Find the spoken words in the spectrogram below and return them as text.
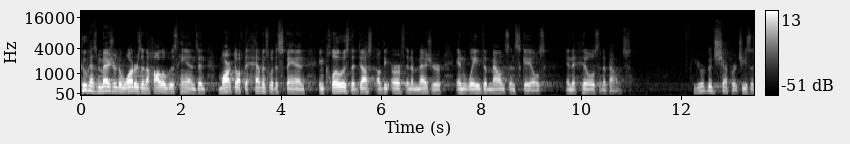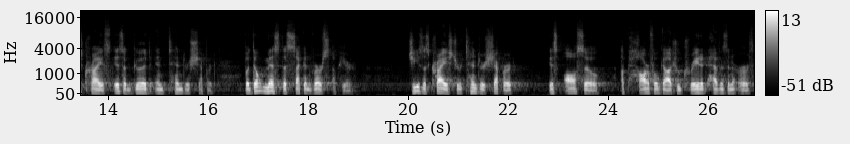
Who has measured the waters in the hollow of his hands and marked off the heavens with a span, enclosed the dust of the earth in a measure, and weighed the mountains in scales and the hills in a balance? Your good shepherd, Jesus Christ, is a good and tender shepherd. But don't miss the second verse up here. Jesus Christ, your tender shepherd, is also a powerful God who created heavens and earth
